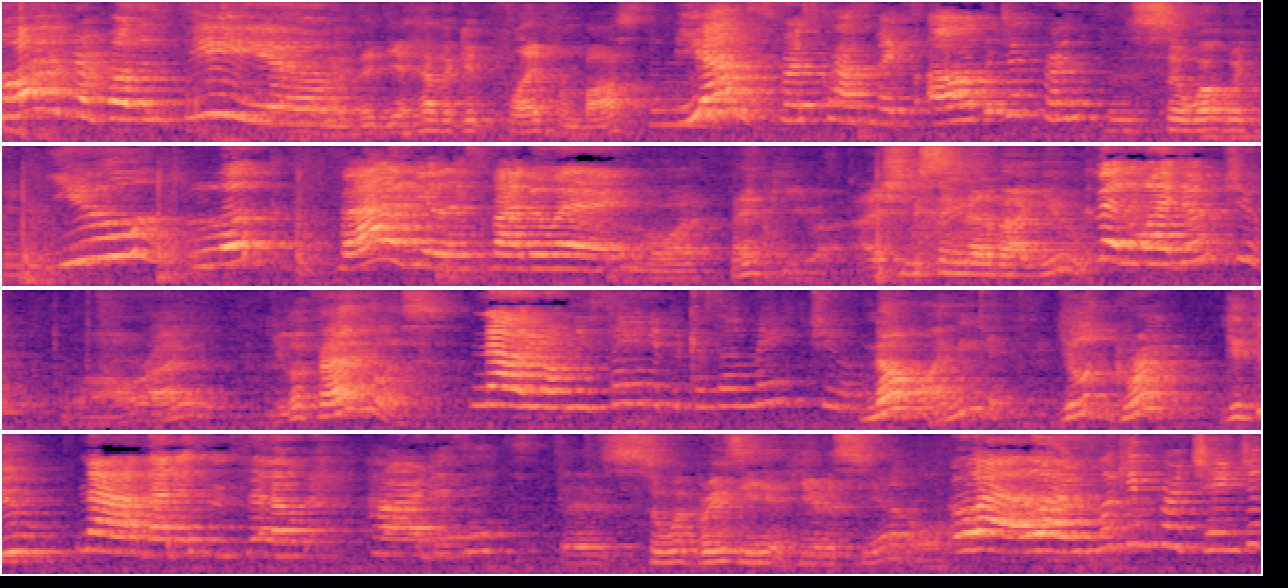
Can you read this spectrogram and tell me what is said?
wonderful to see you. Uh, Did you have a good flight from Boston? Yes, first class makes all the difference. So what would you... You look fabulous, by the way. Oh, uh, thank you. I should be saying that about you. Then why don't you? Well, all right. You look fabulous. Now you're only saying it because I made you. No, I mean it. You look great. You do. Now that isn't so hard, is it? Uh, so what brings you here to Seattle? Well, I was looking for a change of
